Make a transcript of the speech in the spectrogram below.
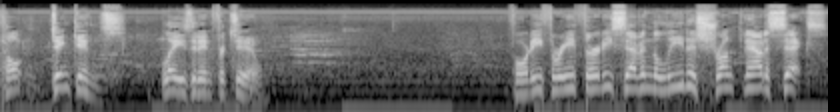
Colton Dinkins lays it in for two. 43 37. The lead has shrunk now to six.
